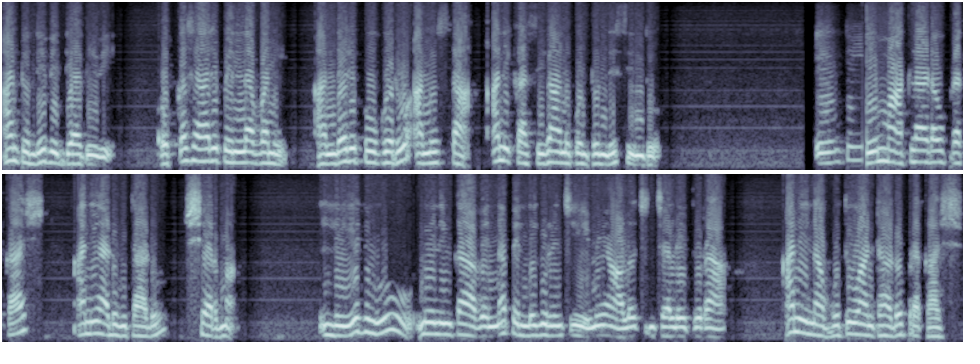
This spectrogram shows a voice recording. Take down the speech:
అంటుంది విద్యాదేవి. ఒక్కసారి పెళ్ళవ్వని అందరి పొగరు అనుస్తా అని కసిగా అనుకుంటుంది సింధు. ఏంటి ఏం మాట్లాడావు ప్రకాష్? అని అడుగుతాడు శర్మ. లేదు నేనింకా ఇంకా వెన్న పెళ్ళి గురించి ఏమీ ఆలోచించలేదురా అని నవ్వుతూ అంటాడు ప్రకాష్.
